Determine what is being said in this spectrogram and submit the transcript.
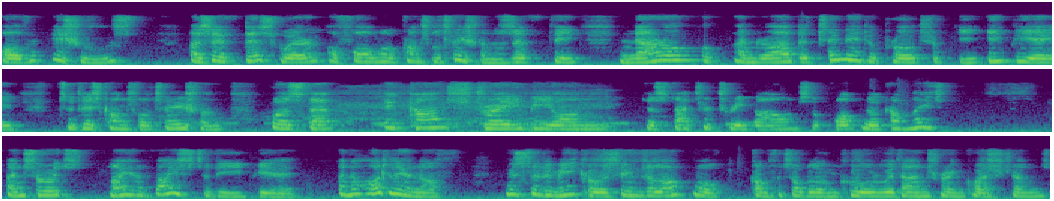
of issues as if this were a formal consultation, as if the narrow and rather timid approach of the EPA to this consultation was that it can't stray beyond the statutory bounds of what will come later. And so it's my advice to the EPA. And oddly enough, Mr. D'Amico seems a lot more comfortable and cool with answering questions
